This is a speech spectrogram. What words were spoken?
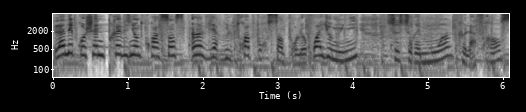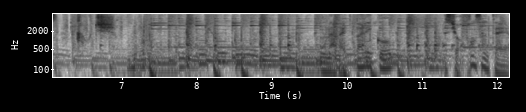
L'année prochaine, prévision de croissance 1,3% pour le Royaume-Uni. Ce serait moins que la France. Ouch. On n'arrête pas l'écho sur France Inter.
